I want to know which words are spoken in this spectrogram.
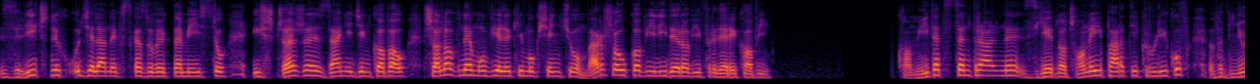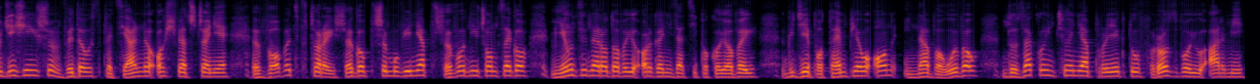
z licznych udzielanych wskazówek na miejscu i szczerze za nie dziękował szanownemu wielkiemu księciu marszałkowi liderowi Fryderykowi. Komitet Centralny Zjednoczonej Partii Królików w dniu dzisiejszym wydał specjalne oświadczenie wobec wczorajszego przemówienia przewodniczącego Międzynarodowej Organizacji Pokojowej, gdzie potępiał on i nawoływał do zakończenia projektów rozwoju armii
